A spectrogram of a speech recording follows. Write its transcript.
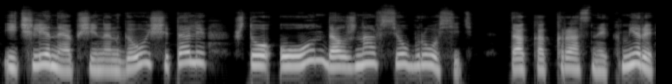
и члены общины НГО считали, что ООН должна все бросить, так как красные кхмеры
